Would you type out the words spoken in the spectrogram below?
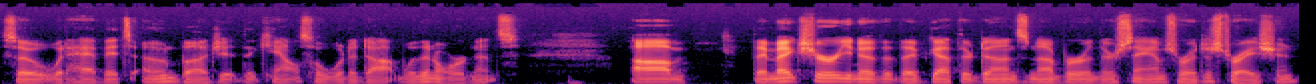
So it would have its own budget that council would adopt with an ordinance. Um, they make sure you know that they've got their DUNS number and their SAMS registration.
